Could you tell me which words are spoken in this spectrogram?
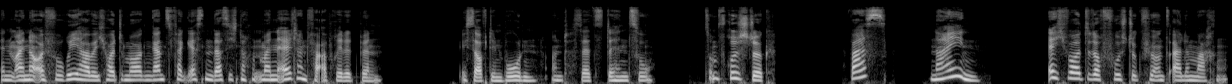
In meiner Euphorie habe ich heute Morgen ganz vergessen, dass ich noch mit meinen Eltern verabredet bin. Ich sah auf den Boden und setzte hinzu. Zum Frühstück. Was? Nein. Ich wollte doch Frühstück für uns alle machen.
